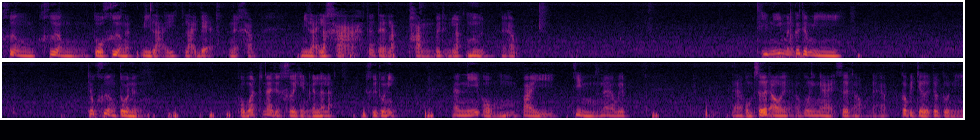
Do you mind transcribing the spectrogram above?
เครื่องเครื่องตัวเครื่องอะมีหลายหลายแบบนะครับ มีหลายราคาตั้งแต่หลักพันไปถึงหลักหมื่นนะครับ ทีนี้มันก็จะมี เจ้าเครื่องตัวหนึ่ง ผมว่าน่าจะเคยเห็นกันแล้วล่ะ คือตัวนี้ อันนี้ผมไปจิ้มหน้าเว็บผมเซิร์ชเอาเอาพูดง่ายๆเซิร์ชเอานะครับ ก็ไปเจอเจ้าตัวนี้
